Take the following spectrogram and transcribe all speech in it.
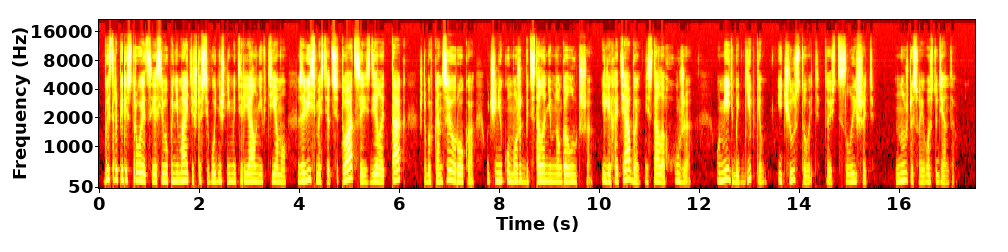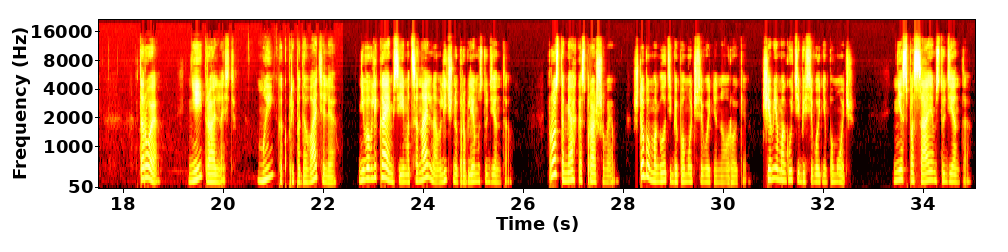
Быстро перестроиться, если вы понимаете, что сегодняшний материал не в тему. В зависимости от ситуации сделать так, чтобы в конце урока ученику, может быть, стало немного лучше или хотя бы не стало хуже. Уметь быть гибким и чувствовать, то есть слышать нужды своего студента. Второе. Нейтральность. Мы, как преподаватели, не вовлекаемся эмоционально в личную проблему студента. Просто мягко спрашиваем, что бы могло тебе помочь сегодня на уроке? Чем я могу тебе сегодня помочь? Не спасаем студента,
